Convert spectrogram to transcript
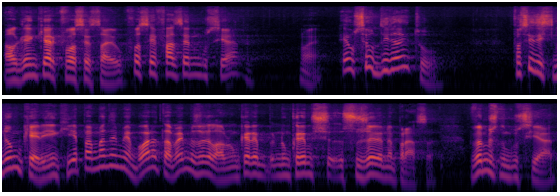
alguém quer que você saia, o que você faz é negociar. Não é? É o seu direito. Você disse, não me querem aqui, é pá, mandem-me embora, está bem, mas olha lá, não, não queremos sujeira na praça. Vamos negociar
